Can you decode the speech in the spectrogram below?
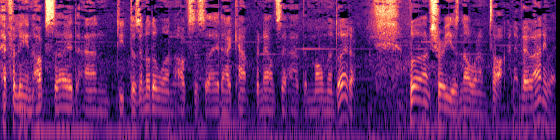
ethylene oxide, and there's another one, oxide. I can't pronounce it at the moment either. But I'm sure you know what I'm talking about anyway.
